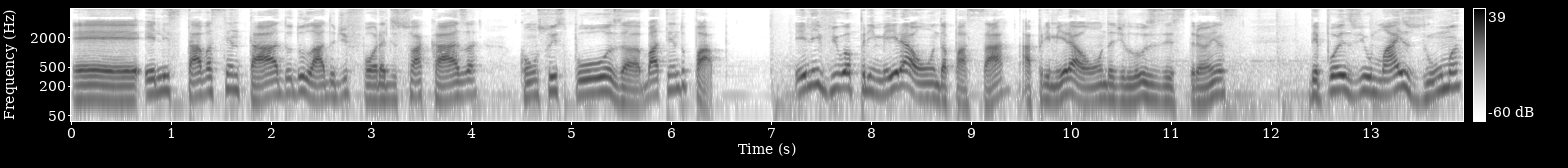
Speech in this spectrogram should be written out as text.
é, ele estava sentado do lado de fora de sua casa com sua esposa, batendo papo. Ele viu a primeira onda passar, a primeira onda de luzes estranhas, depois viu mais uma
